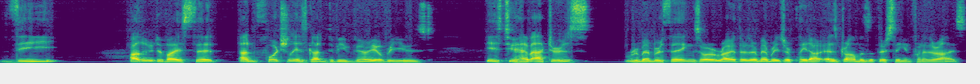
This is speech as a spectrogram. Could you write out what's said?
the other device that unfortunately has gotten to be very overused is to have actors remember things, or rather, their memories are played out as dramas that they're seeing in front of their eyes.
